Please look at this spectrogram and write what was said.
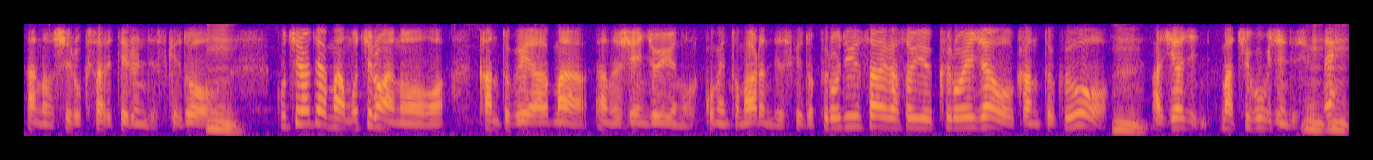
あの収録されてるんですけど、うん。こちらではまあもちろんあの監督や、まあ、あの主演女優のコメントもあるんですけど、プロデューサーがそういうクロエ・ジャオ監督を、うん。アジア人、まあ、中国人ですよね、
